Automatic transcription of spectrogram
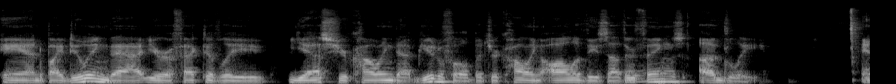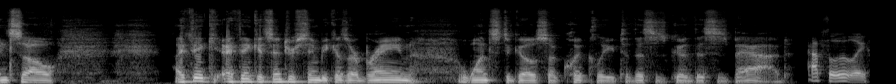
And by doing that, you're effectively, yes, you're calling that beautiful, but you're calling all of these other mm-hmm. things ugly. And so I think I think it's interesting because our brain wants to go so quickly to this is good, this is bad. Absolutely.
